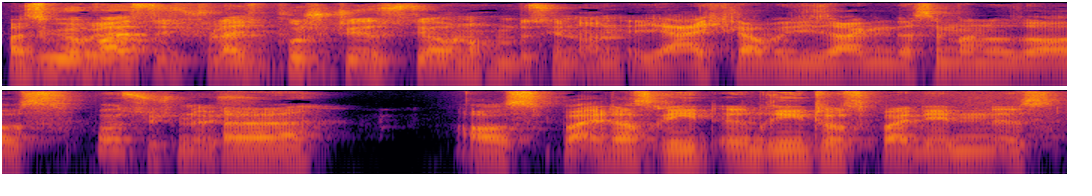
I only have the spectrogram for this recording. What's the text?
Was Ich cool weiß nicht, vielleicht pusht ihr es dir auch noch ein bisschen an. Ja, ich glaube, die sagen das immer nur so aus, Weiß ich nicht. äh, aus, weil das Rit- ein Ritus bei denen ist.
